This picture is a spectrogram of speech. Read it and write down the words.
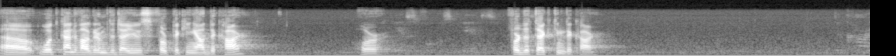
Uh, what kind of algorithm did I use for picking out the car? Or for detecting the car? The car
